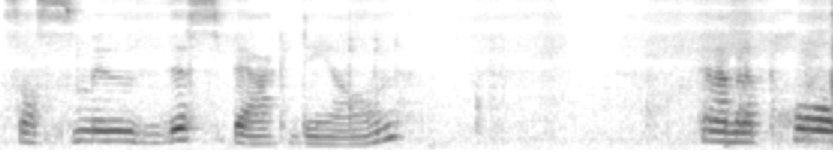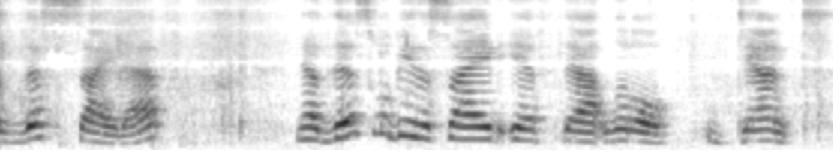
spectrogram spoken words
So I'll smooth this back down. And I'm going to pull this side up. Now this will be the side if that little dent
